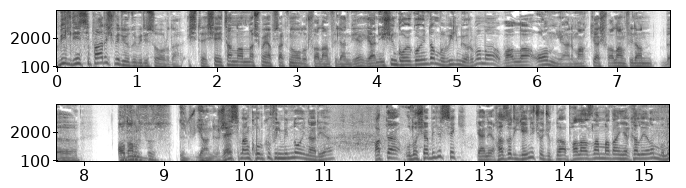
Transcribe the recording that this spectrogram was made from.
Bildiğin sipariş veriyordu birisi orada. İşte şeytanla anlaşma yapsak ne olur falan filan diye. Yani işin goy goyunda mı bilmiyorum ama valla 10 yani makyaj falan filan. e, adam Kusursuz. yani resmen korku filminde oynar ya. Hatta ulaşabilirsek yani hazır yeni çocuk daha palazlanmadan yakalayalım bunu.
